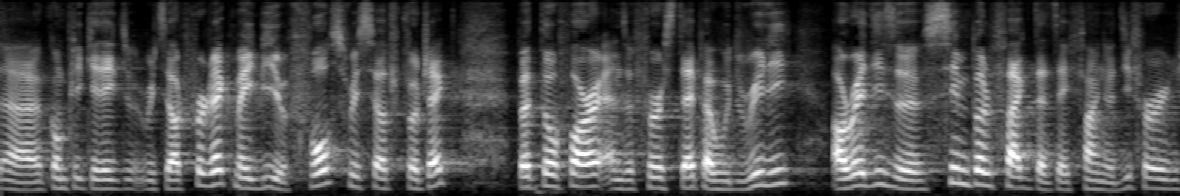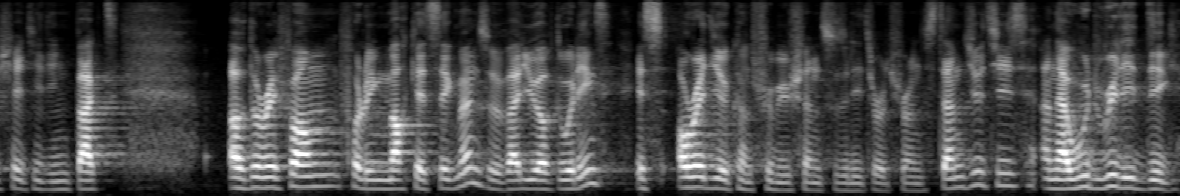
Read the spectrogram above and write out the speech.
uh, complicated research project, maybe a fourth research project, but so far, and the first step, I would really, already the simple fact that they find a differentiated impact of the reform following market segments, the value of dwellings, is already a contribution to the literature on stamp duties, and I would really dig,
